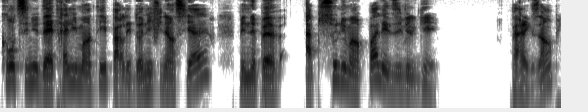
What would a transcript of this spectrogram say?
continuent d'être alimentés par les données financières, mais ne peuvent absolument pas les divulguer. Par exemple,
